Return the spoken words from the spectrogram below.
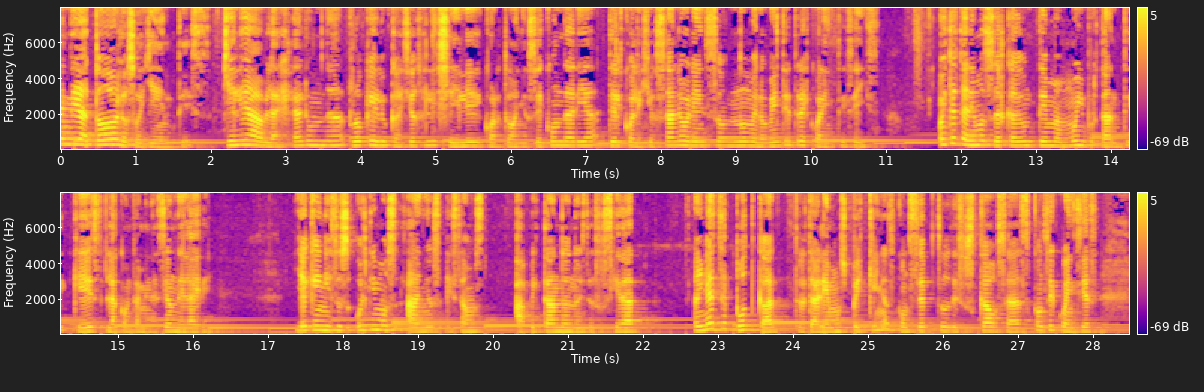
Buen día a todos los oyentes. Quien le habla es la alumna Roque Lucas Jocelyn Sheile de cuarto año secundaria del Colegio San Lorenzo número 2346. Hoy trataremos acerca de un tema muy importante que es la contaminación del aire, ya que en estos últimos años estamos afectando a nuestra sociedad. En este podcast trataremos pequeños conceptos de sus causas, consecuencias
